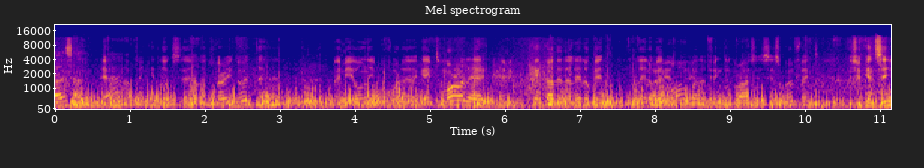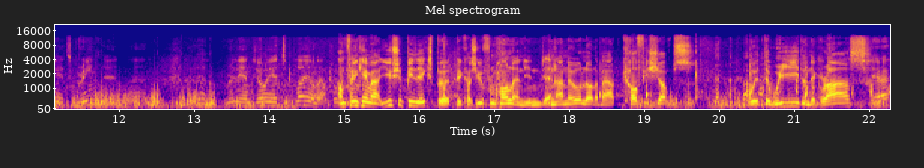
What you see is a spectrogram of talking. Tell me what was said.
Yeah, I think it looks uh, looks very good. Uh, maybe only before the game tomorrow, they maybe can cut it a little bit, a little bit more. But I think the grass is, is perfect. As you can see, it's green, and uh, really enjoy it to play on it. I'm thinking about you should be the expert because you're from Holland and, and I know a lot about coffee shops. with the weed and the grass. Yeah.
